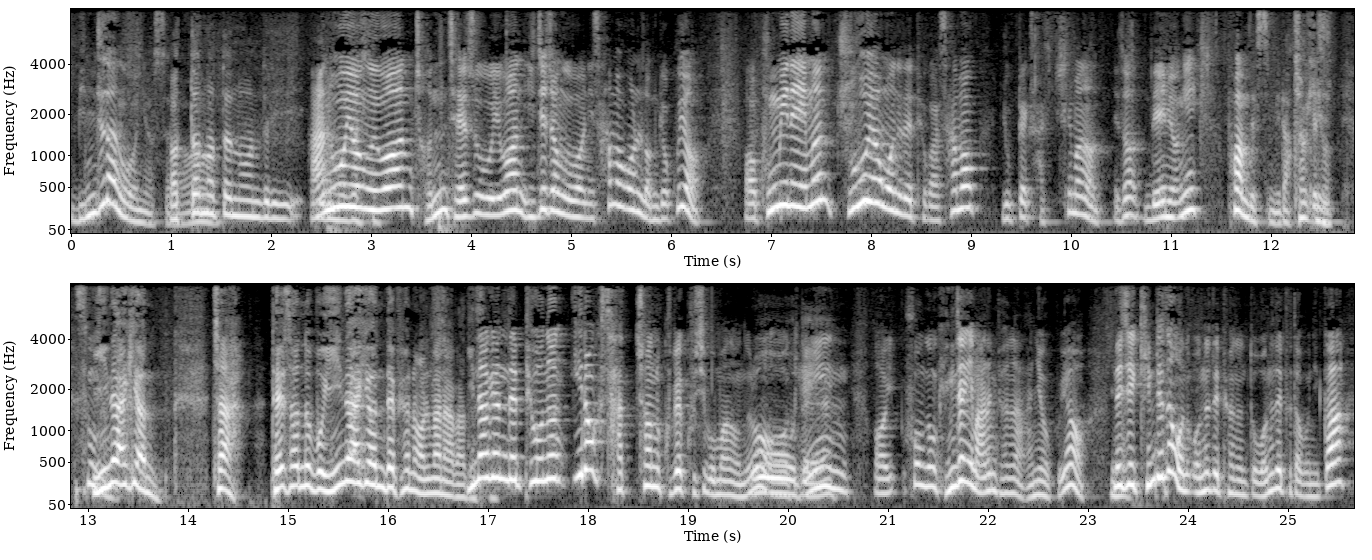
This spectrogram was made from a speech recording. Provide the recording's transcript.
민주당 의원이었어요. 어떤 어떤 의원들이 안호영 의원, 전재수 의원, 이재정 의원이 3억 원을 넘겼고요. 어, 국민의힘은 주호영 원내대표가 3억 647만 원에서 4명이 포함됐습니다. 저기 이낙연. 자, 대선 후보 이낙연 대표는 얼마나 받았어요? 이낙연 대표는 1억 4,995만 원으로 오, 네. 개인 네. 어, 후원금 굉장히 많은 편은 아니었고요. 근데 예. 이제 김대성 원내대표는 또 원내대표다 보니까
